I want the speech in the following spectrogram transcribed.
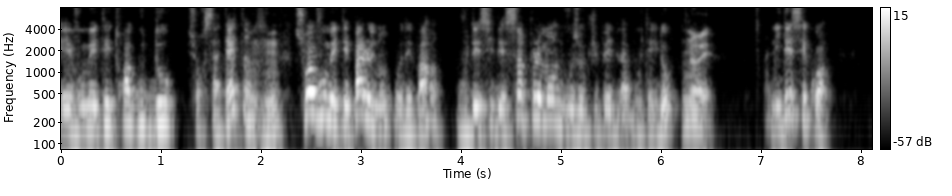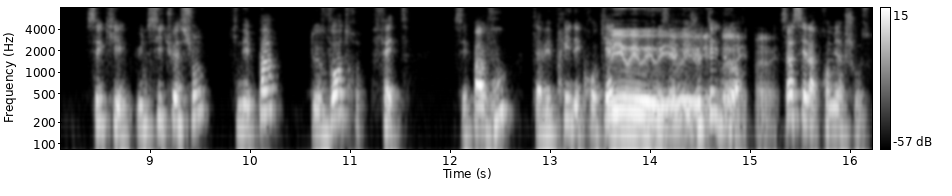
et vous mettez trois gouttes d'eau sur sa tête, Mhm. soit vous mettez pas le nom au départ, vous décidez simplement de vous occuper de la bouteille d'eau. Ouais. L'idée, c'est quoi? C'est qu'il y ait une situation qui n'est pas de votre fait. C'est pas vous qui avez pris des croquettes. Oui, oui, oui, avez jeté oui, dehors. Ça, c'est la première chose.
